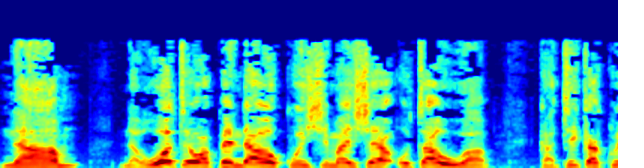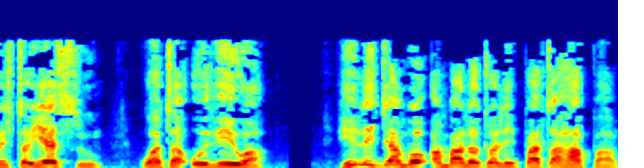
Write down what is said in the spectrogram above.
nam na wote wapendao kuishi maisha ya utauwa katika kristo yesu wataudhiwa. Hili jambo ambalo twalipata hapa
